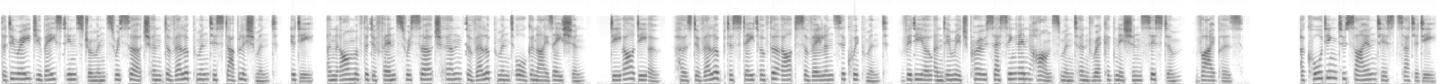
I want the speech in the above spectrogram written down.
the Dehradun-based Instruments Research and Development Establishment, IRDE, an arm of the Defense Research and Development Organization, DRDO, has developed a state-of-the-art surveillance equipment, video and image processing enhancement and recognition system, VIPERS. According to scientists at IRDE,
